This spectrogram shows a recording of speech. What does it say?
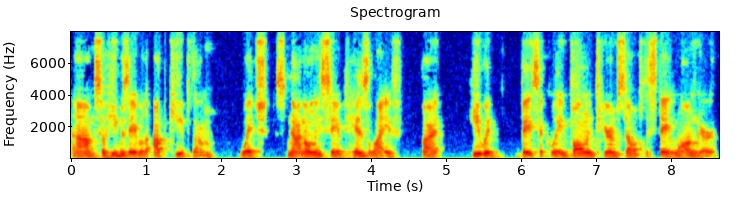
Um, so he was able to upkeep them, which not only saved his life, but he would basically volunteer himself to stay longer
